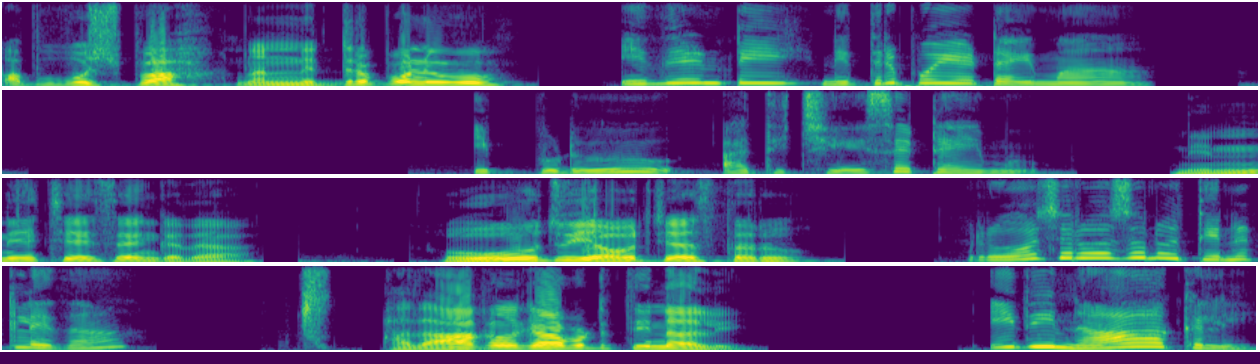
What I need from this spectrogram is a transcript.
అప్పు పుష్ప నన్ను నిద్రపో నువ్వు. ఇదేంటి? నిద్రపోయే టైమా? ఇప్పుడు అది చేసే టైము. నిన్నే చేశాం కదా. రోజు ఎవరు చేస్తారు? రోజు రోజు నువ్వు తినట్లేదా? అది ఆకలి కాబట్టి తినాలి. ఇది నా ఆకలి.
